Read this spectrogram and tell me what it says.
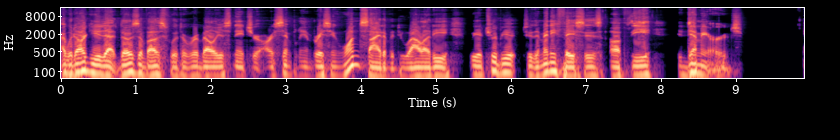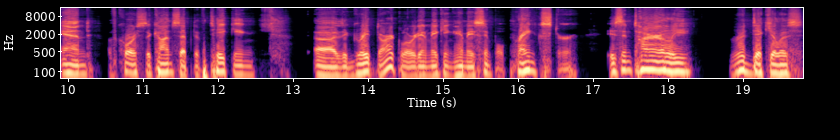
I would argue that those of us with a rebellious nature are simply embracing one side of a duality we attribute to the many faces of the demiurge. And, of course, the concept of taking uh, the great Dark Lord and making him a simple prankster is entirely ridiculous,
